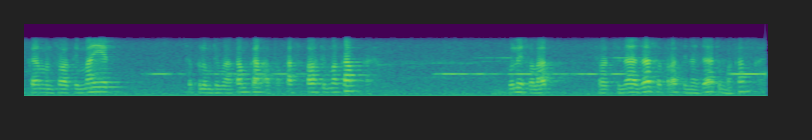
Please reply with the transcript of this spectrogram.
Jika mensalati mayit sebelum dimakamkan ataukah setelah dimakamkan. Boleh sholat sholat jenazah setelah jenazah dimakamkan.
